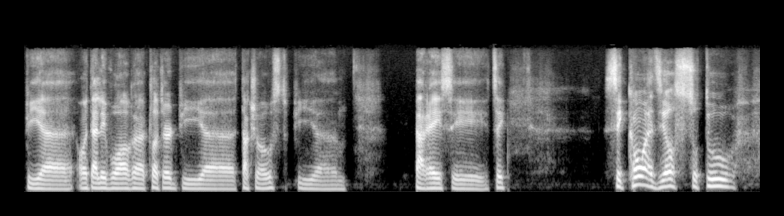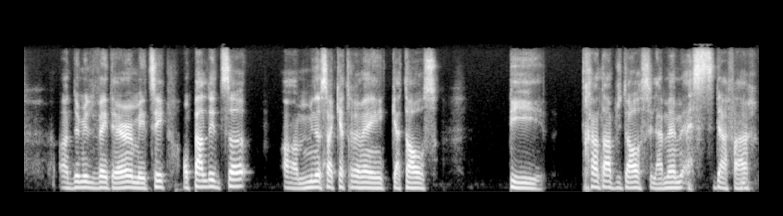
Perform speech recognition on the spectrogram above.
Puis euh, on est allé voir euh, Cluttered puis euh, Talk Show Host. Puis euh, pareil, c'est. tu sais, C'est con à dire, surtout en 2021, mais tu sais, on parlait de ça en 1994. Puis 30 ans plus tard, c'est la même astuce d'affaires.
